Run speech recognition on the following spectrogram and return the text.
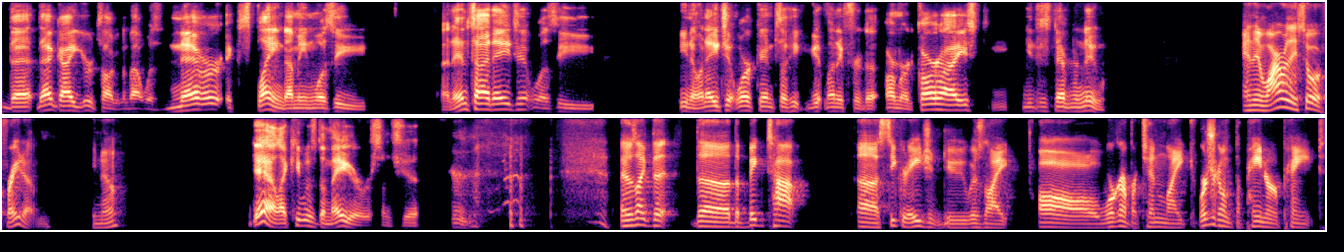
that that guy you're talking about was never explained. I mean, was he an inside agent? Was he, you know, an agent working so he could get money for the armored car heist? You just never knew. And then why were they so afraid of him? You know? Yeah, like he was the mayor or some shit. it was like the the the big top uh secret agent dude was like, "Oh, we're gonna pretend like we're just gonna let the painter paint,"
